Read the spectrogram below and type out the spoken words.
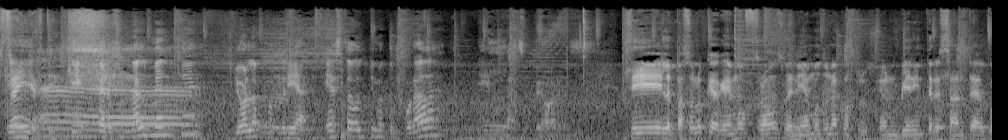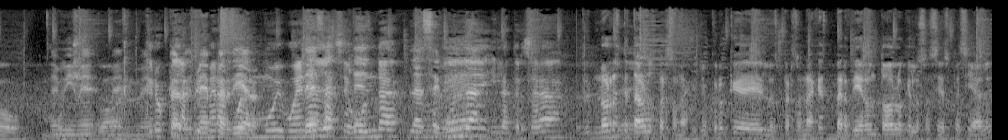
Stranger que, Things. que personalmente yo la pondría esta última temporada en las peores. Sí, le pasó lo que a Game of Thrones. Veníamos de una construcción bien interesante, algo muy me- chingón. me- me- Creo que la primera fue muy buena, Desde- la de- segunda la segunda- y la tercera No respetaron los personajes. Yo creo que los personajes perdieron todo lo que los hacía especiales.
